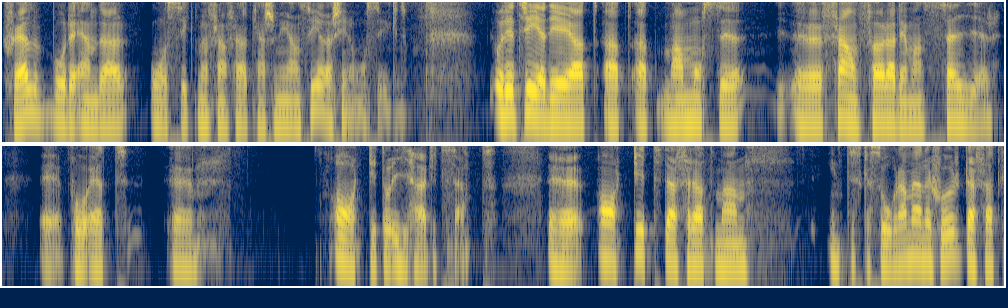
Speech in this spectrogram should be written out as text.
själv både ändrar åsikt men framförallt kanske nyanserar sin åsikt. Och det tredje är att, att, att man måste eh, framföra det man säger eh, på ett eh, artigt och ihärdigt sätt. Eh, artigt därför att man inte ska såra människor, därför att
